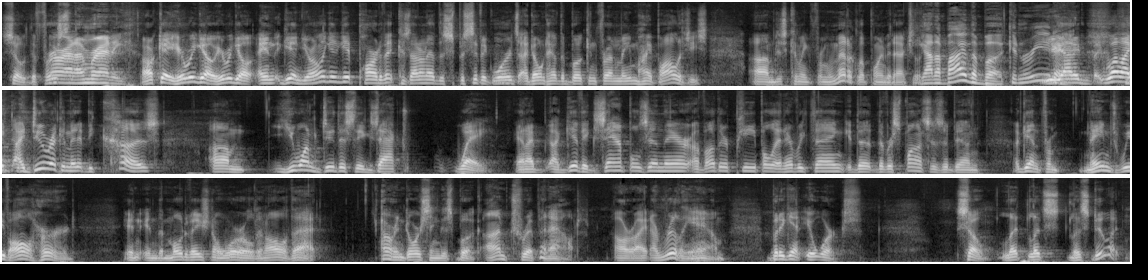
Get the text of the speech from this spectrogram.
So the first. All right, I'm ready. Okay, here we go. Here we go. And again, you're only going to get part of it because I don't have the specific words. I don't have the book in front of me. My apologies. I'm just coming from a medical appointment, actually. You got to buy the book and read You it. got to. Well, I, I do recommend it because um, you want to do this the exact way, and I, I give examples in there of other people and everything. The the responses have been again from names we've all heard in in the motivational world and all of that are endorsing this book. I'm tripping out. All right, I really am. But again, it works. So let let's let's do it.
